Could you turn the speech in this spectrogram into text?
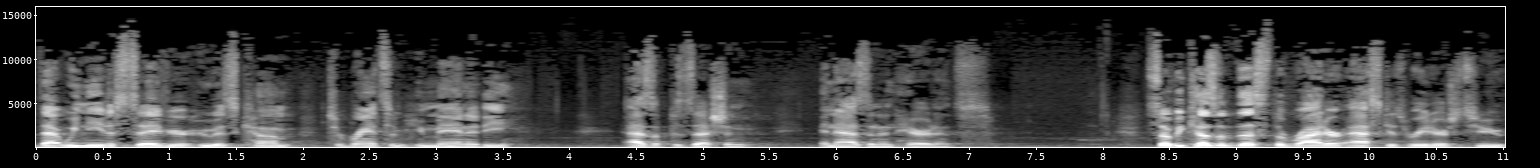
that we need a Savior who has come to ransom humanity as a possession and as an inheritance. So, because of this, the writer asks his readers to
